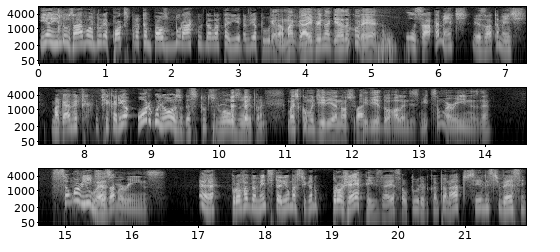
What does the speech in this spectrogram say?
e ainda usavam a Durepox para tampar os buracos da lataria da viatura. Era MacGyver na Guerra da Coreia. Exatamente, exatamente. MacGyver ficaria orgulhoso das Toots Rolls aí. Pra... Mas como diria nosso claro. querido Holland Smith, são Marines, né? São Marines, US exatamente. Marines. É, provavelmente estariam mastigando projéteis a essa altura do campeonato se eles estivessem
